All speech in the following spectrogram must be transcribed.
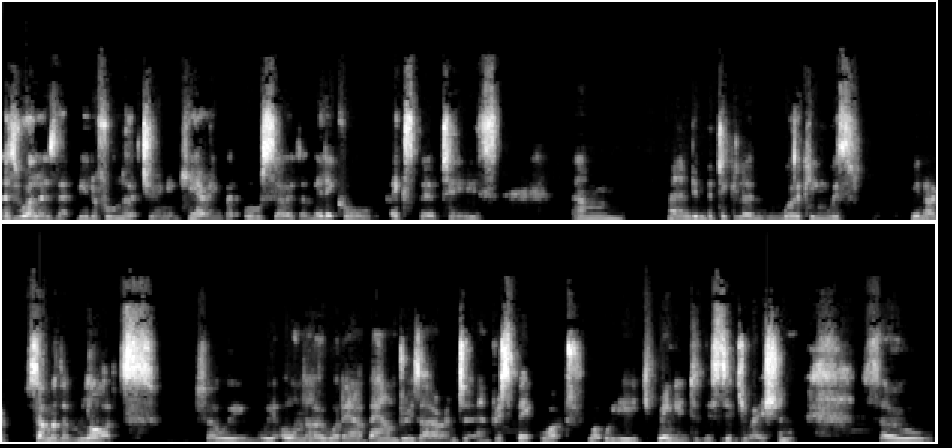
as well as that beautiful nurturing and caring, but also the medical expertise, um, and in particular working with, you know, some of them lots. So we, we all know what our boundaries are and, and respect what, what we each bring into this situation. So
